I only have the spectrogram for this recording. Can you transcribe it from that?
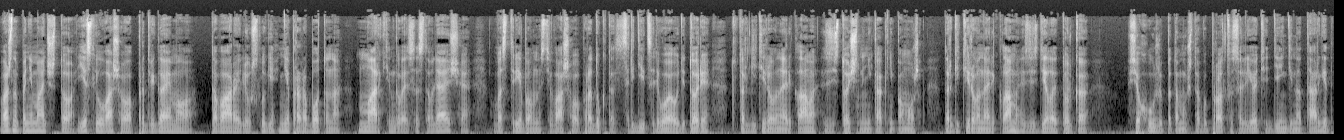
Важно понимать, что если у вашего продвигаемого товара или услуги не проработана маркетинговая составляющая востребованности вашего продукта среди целевой аудитории, то таргетированная реклама здесь точно никак не поможет. Таргетированная реклама здесь делает только все хуже, потому что вы просто сольете деньги на таргет,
